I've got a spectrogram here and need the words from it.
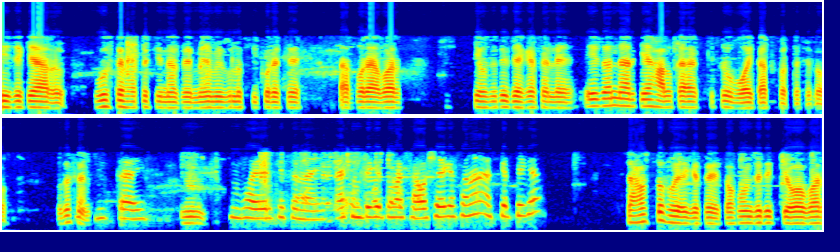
নিজেকে আর বুঝতে পারতেছি না যে ম্যাম এগুলো কি করেছে। তারপরে আবার কেউ যদি দেখে ফেলে এই জন্য আর কি হালকা কিছু ভয় কাজ করতেছিল। বুঝেছেন? তাই? ভয়ের কিছু নাই। এখন থেকে তোমার সাহস হয়ে গেছে না আজকের থেকে? সাহস তো হয়ে গেছে। তখন যদি কেউ আবার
